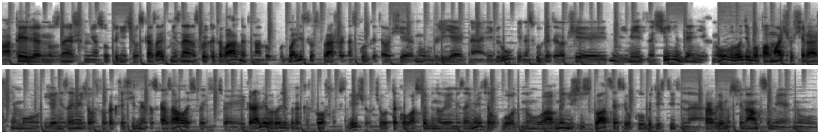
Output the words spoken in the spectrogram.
отеля, ну, знаешь, мне особо нечего сказать. Не знаю, насколько это важно, это надо у футболистов спрашивать, насколько это вообще, ну, влияет на игру, и насколько это вообще, ну, имеет значение для них. Ну, вроде бы по матчу вчерашнему я не заметил, что как-то сильно это сказалось. То есть играли вроде бы как и в прошлых встречах, чего-то такого особенного я не заметил. Вот. Ну, а в нынешней ситуации, если у клуба действительно проблемы с финансами, ну,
